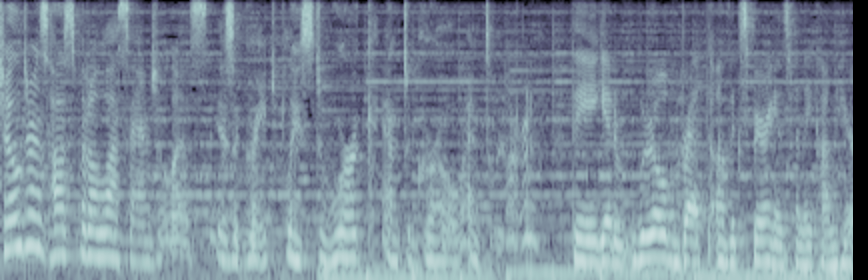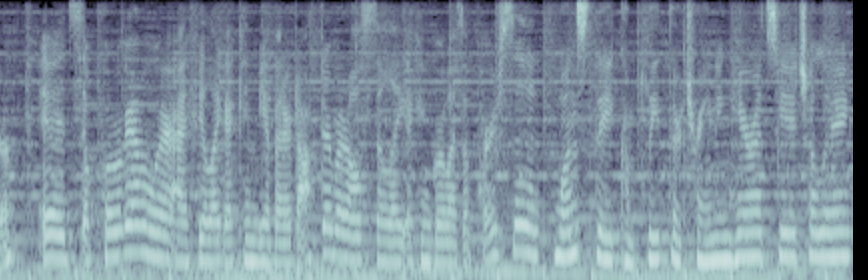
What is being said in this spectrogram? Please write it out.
Children's Hospital Los Angeles is a great place to work and to grow and to learn. They get a real breadth of experience when they come here. It's a program where I feel like I can be a better doctor, but also like I can grow as a person. Once they complete their training here at CHLA,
